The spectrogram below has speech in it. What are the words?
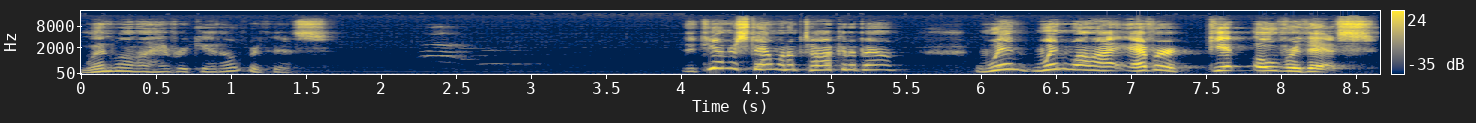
When will I ever get over this? Did you understand what I'm talking about? When, when will I ever get over this?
